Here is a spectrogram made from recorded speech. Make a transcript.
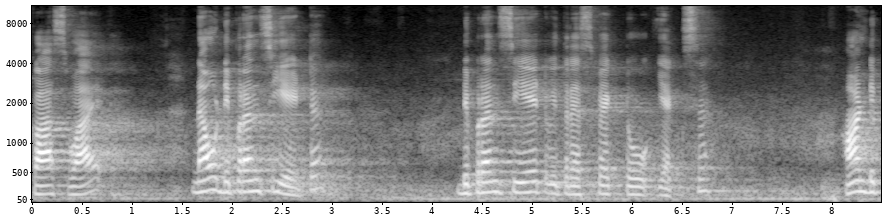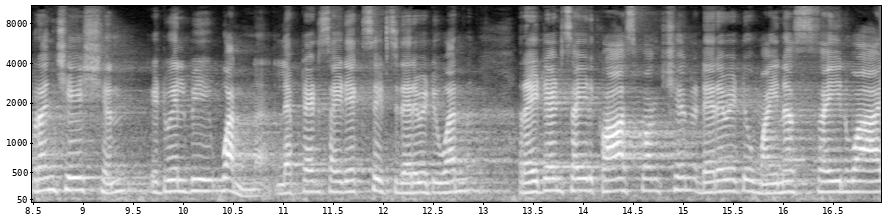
cos y. Now, differentiate differentiate with respect to x on differentiation it will be 1 left hand side x its derivative 1 right hand side cos function derivative minus sin y.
